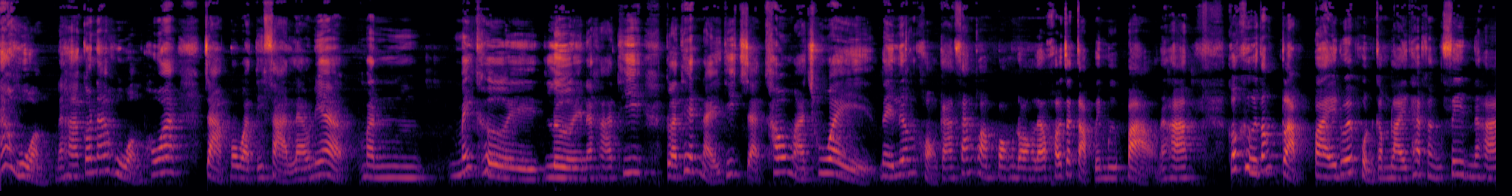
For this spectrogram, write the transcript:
น่าห่วงนะคะก็น่าห่วง เพราะว่าจากประวัติศาสตร์แล้วเนี่ยมัน ไม่เคยเลยนะคะ ที่ประเทศไหนที่จะเข้ามาช่วยในเรื่องของการสร้างความปองดองแล้วเขาจะกลับไปมือเปล่านะคะ ก็คือต้องกลับไปด้วยผลกำไรแทบทั้งสิ้นนะคะ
